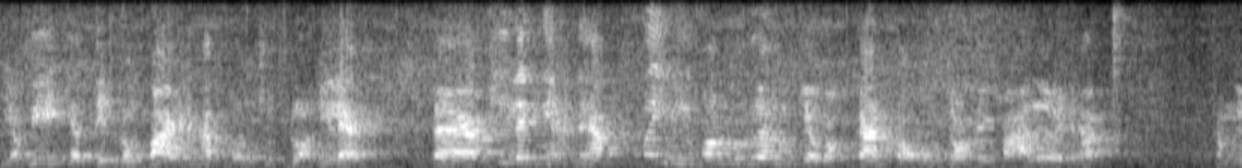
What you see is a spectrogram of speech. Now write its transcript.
เดี๋ยวพี่จะติดลงไปนะครับ บนชุดเกราะนี่แหละ แต่พี่เล็กเนี่ยนะครับไม่มีความรู้เรื่องเกี่ยวกับการต่อวงจรไฟฟ้าเลยนะครับทำไง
